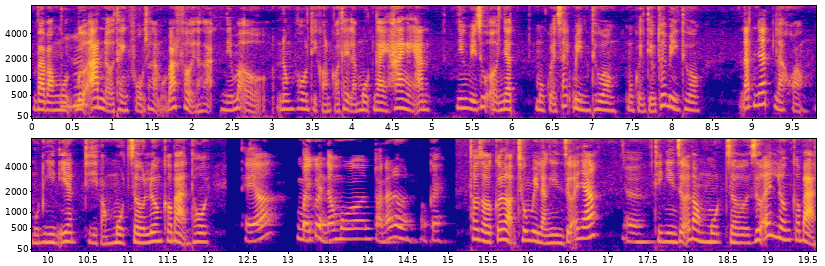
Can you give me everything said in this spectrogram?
Và bằng một uh-huh. bữa ăn ở thành phố chẳng hạn một bát phở chẳng hạn. Nếu mà ở nông thôn thì còn có thể là một ngày hai ngày ăn nhưng ví dụ ở Nhật một quyển sách bình thường, một quyển tiểu thuyết bình thường đắt nhất là khoảng 1.000 yên thì chỉ bằng một giờ lương cơ bản thôi. Thế á? Mấy quyển tao mua toàn đắt hơn, ok. Thôi rồi cứ đoạn trung bình là nghìn rưỡi nhá. Ừ. Thì nghìn rưỡi bằng một giờ rưỡi lương cơ bản.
